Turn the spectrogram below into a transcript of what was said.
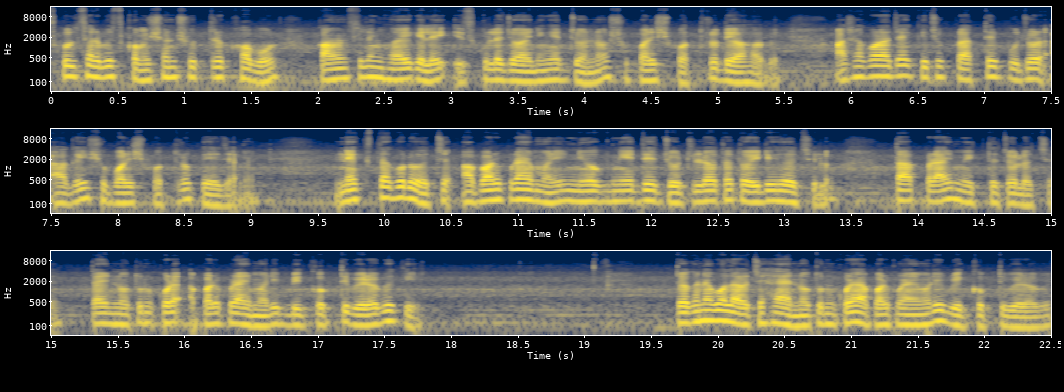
স্কুল সার্ভিস কমিশন সূত্রে খবর কাউন্সেলিং হয়ে গেলেই স্কুলে জয়েনিংয়ের জন্য সুপারিশপত্র দেওয়া হবে। আশা করা যায় কিছু প্রার্থীর পুজোর আগেই সুপারিশপত্র পেয়ে যাবেন। নেক্সট দেখো রয়েছে আপার প্রাইমারি নিয়োগ নিয়ে যে জটিলতা তৈরি হয়েছিল, তা প্রায় মিটতে চলেছে। তাই নতুন করে আপার প্রাইমারি বিজ্ঞপ্তি বেরোবে কি? তো এখানে বলা হচ্ছে হ্যাঁ নতুন করে আপার প্রাইমারি বিজ্ঞপ্তি বেরোবে।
